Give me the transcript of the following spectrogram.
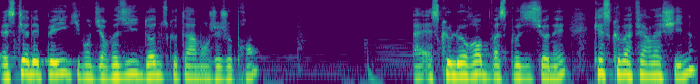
Est-ce qu'il y a des pays qui vont dire Vas-y, donne ce que tu as à manger, je prends? Est-ce que l'Europe va se positionner? Qu'est-ce que va faire la Chine?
